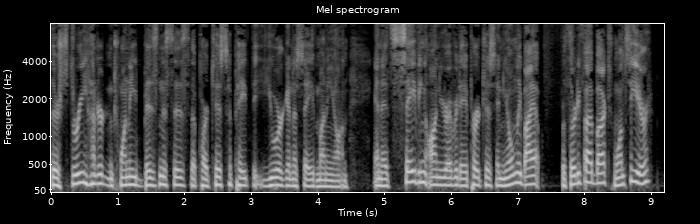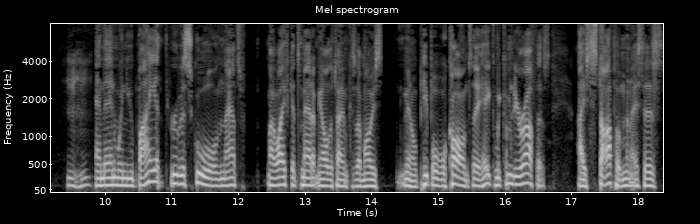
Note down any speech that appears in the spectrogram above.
There's 320 businesses that participate that you are going to save money on, and it's saving on your everyday purchase. And you only buy it for 35 bucks once a year. Mm-hmm. And then when you buy it through a school, and that's my wife gets mad at me all the time because I'm always, you know, people will call and say, "Hey, can we come to your office?" I stop them and I says,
